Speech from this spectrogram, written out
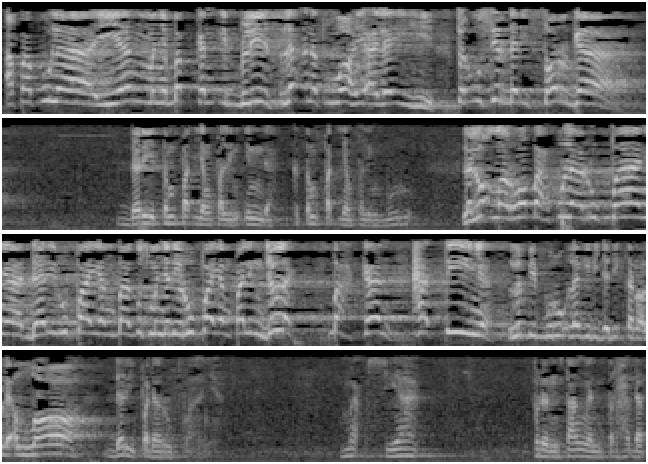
Apa pula yang menyebabkan iblis laknatullahi alaihi terusir dari sorga dari tempat yang paling indah ke tempat yang paling buruk. Lalu Allah robah pula rupanya dari rupa yang bagus menjadi rupa yang paling jelek. Bahkan hatinya lebih buruk lagi dijadikan oleh Allah daripada rupanya. Maksiat penentangan terhadap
